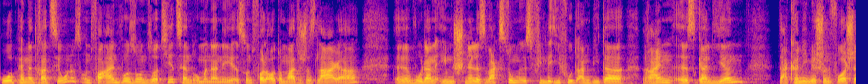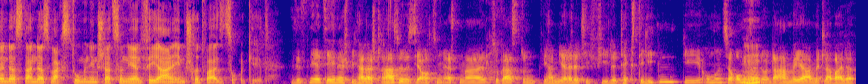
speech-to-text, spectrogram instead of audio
hohe Penetration ist und vor allem, wo so ein Sortierzentrum in der Nähe ist, so ein vollautomatisches Lager, äh, wo dann eben schnelles Wachstum ist, viele E-Food-Anbieter rein äh, skalieren, da könnte ich mir schon vorstellen, dass dann das Wachstum in den stationären Filialen eben schrittweise zurückgeht. Wir sitzen jetzt hier in der Spitaler Straße, du bist ja auch zum ersten Mal zu Gast und wir haben hier relativ viele Textiliten, die um uns herum mhm. sind und da haben wir ja mittlerweile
